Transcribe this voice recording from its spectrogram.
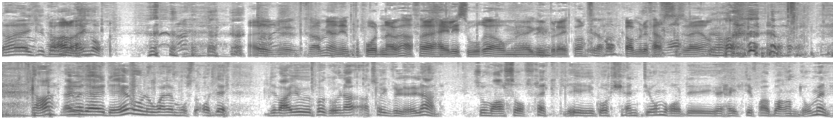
Ja, jeg er ikke kommet ja, lenger. Vi er igjen inn på poden òg her, for det er hele historien om gubbeløypa. Ja. Gamle ferdselsveier. Ja, nei, men det, det er jo noe av det morsomme. Og det, det var jo på grunn av Trygve Løland, som var så fryktelig godt kjent i området helt fra barndommen.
